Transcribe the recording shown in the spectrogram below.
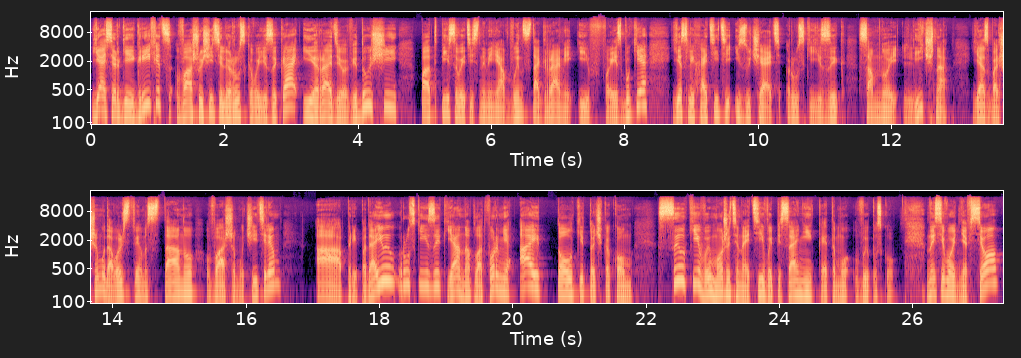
Я Сергей Грифиц, ваш учитель русского языка и радиоведущий. Подписывайтесь на меня в Инстаграме и в Фейсбуке. Если хотите изучать русский язык со мной лично, я с большим удовольствием стану вашим учителем, а преподаю русский язык я на платформе iTunes talki.com. Ссылки вы можете найти в описании к этому выпуску. На сегодня все.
